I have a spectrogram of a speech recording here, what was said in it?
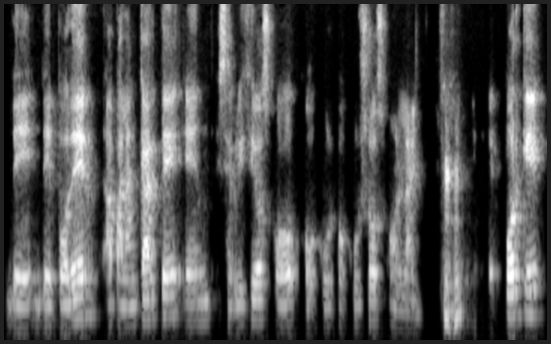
de, poder apalancarte en servicios o, cursos online. Porque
